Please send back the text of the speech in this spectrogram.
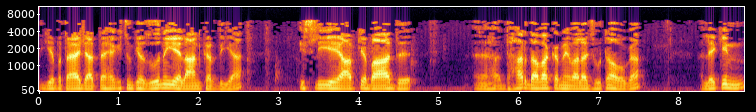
یہ بتایا جاتا ہے کہ چونکہ حضور نے یہ اعلان کر دیا اس لیے آپ کے بعد ہر دعوی کرنے والا جھوٹا ہوگا، لیکن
